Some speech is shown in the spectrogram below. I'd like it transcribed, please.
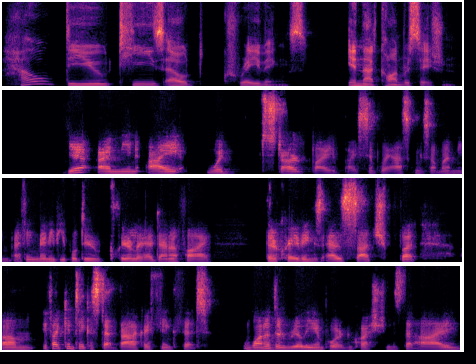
How do you tease out cravings in that conversation? Yeah i mean i would start by by simply asking something i mean i think many people do clearly identify their cravings as such but um, if i can take a step back i think that one of the really important questions that i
